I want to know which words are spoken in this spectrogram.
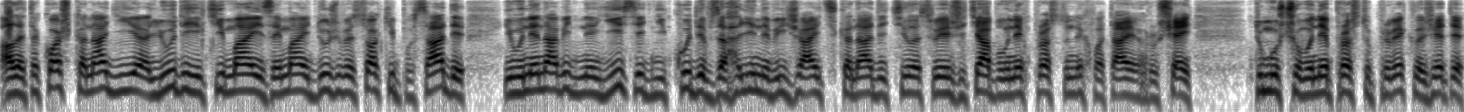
Але також в Канаді є люди, які мають, займають дуже високі посади, і вони навіть не їздять нікуди, взагалі не виїжджають з Канади ціле своє життя, бо у них просто не вистачає грошей, тому що вони просто привикли жити,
